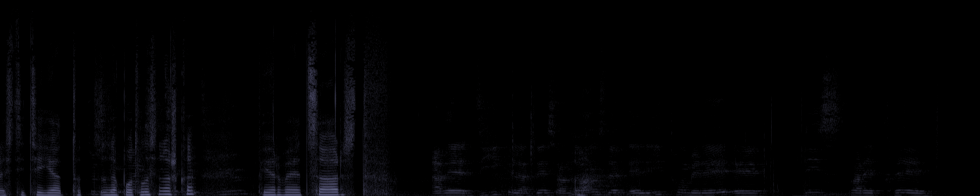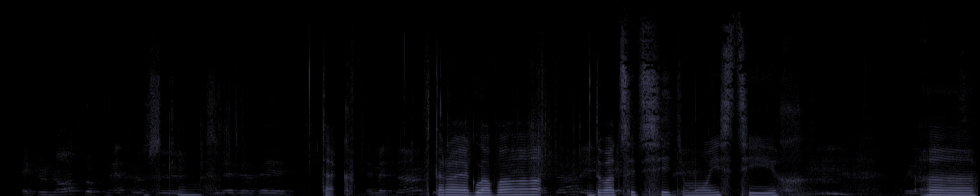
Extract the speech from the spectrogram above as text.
Простите, я тут запуталась немножко. Первое царство. Так, вторая глава, 27 стих. А,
